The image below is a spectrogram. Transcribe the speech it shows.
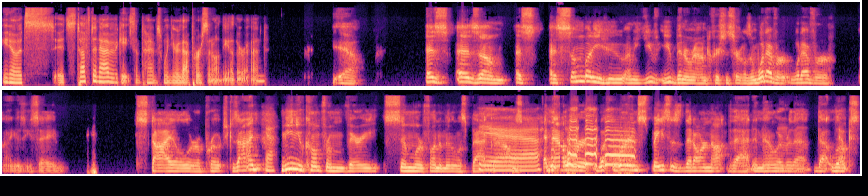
you know it's it's tough to navigate sometimes when you're that person on the other end Yeah. As as um as as somebody who I mean you've you've been around Christian circles and whatever whatever I guess you say style or approach because I Yeah. me and you come from very similar fundamentalist backgrounds. And now we're we're in spaces that are not that and however that that looks.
